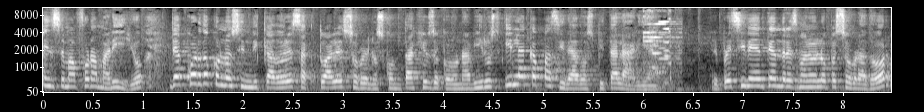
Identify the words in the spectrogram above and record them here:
en semáforo amarillo de acuerdo con los indicadores actuales sobre los contagios de coronavirus y la capacidad hospitalaria. El presidente Andrés Manuel López Obrador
